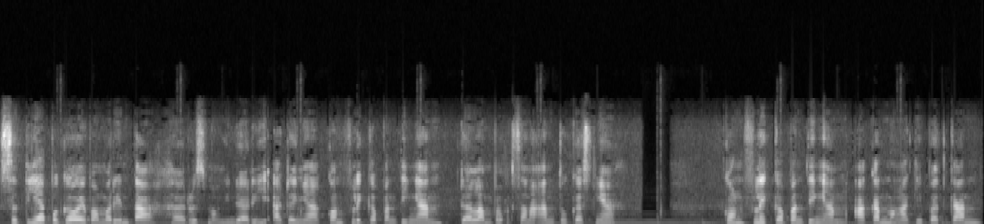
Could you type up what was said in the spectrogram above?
Setiap pegawai pemerintah harus menghindari adanya konflik kepentingan dalam pelaksanaan tugasnya. Konflik kepentingan akan mengakibatkan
